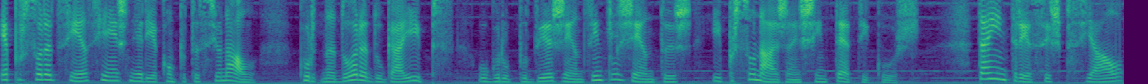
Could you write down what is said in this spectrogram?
é professora de Ciência e Engenharia Computacional, coordenadora do GAIPS, o grupo de agentes inteligentes e personagens sintéticos. Tem interesse especial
